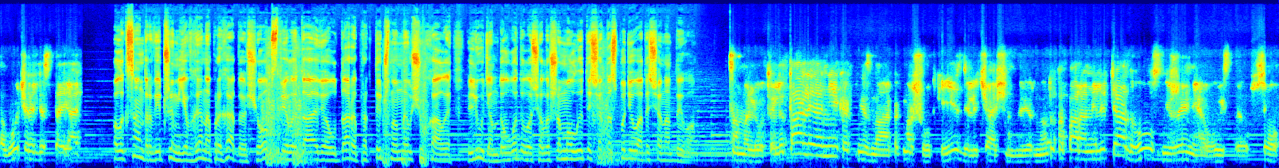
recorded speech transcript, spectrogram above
в очереди стоять. Олександр Вічим Євгена пригадує, що обстріли та авіаудари практично не вщухали. Людям доводилося лише молитися та сподіватися на диво. Самолеты летали они, как не знаю, как маршрутки ездили чаще, наверное. Вот это парами летят, гул, снижение, выстрел, все.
